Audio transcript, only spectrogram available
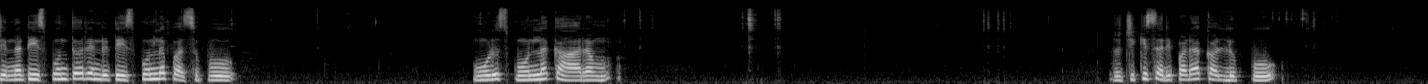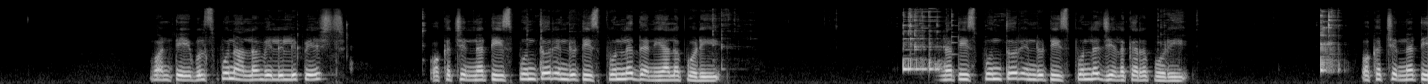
చిన్న టీ స్పూన్తో రెండు టీ స్పూన్ల పసుపు మూడు స్పూన్ల కారం రుచికి సరిపడా కళ్ళుప్పు వన్ టేబుల్ స్పూన్ అల్లం వెల్లుల్లి పేస్ట్ ఒక చిన్న టీ స్పూన్తో రెండు టీ స్పూన్ల ధనియాల పొడి చిన్న టీ స్పూన్తో రెండు టీ స్పూన్ల జీలకర్ర పొడి. ఒక చిన్న టీ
